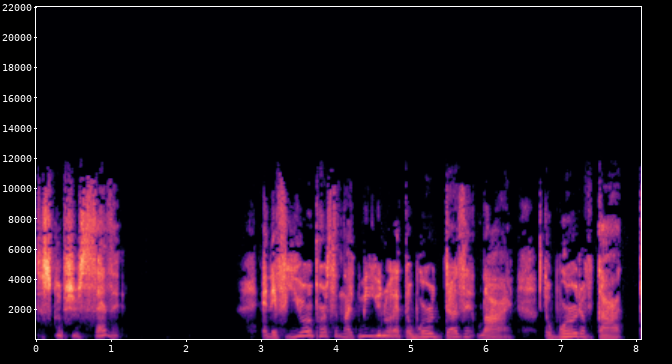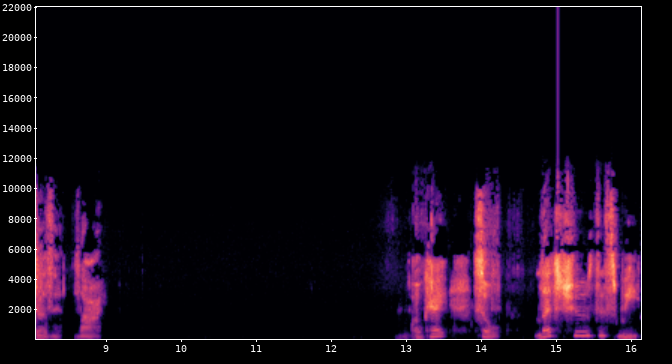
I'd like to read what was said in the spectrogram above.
the scripture says it. And if you're a person like me, you know that the word doesn't lie. The word of God doesn't lie. Okay? So let's choose this week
